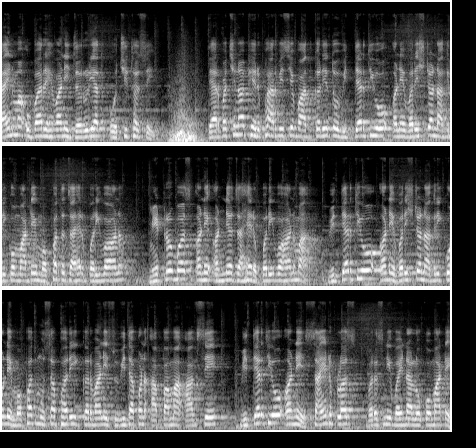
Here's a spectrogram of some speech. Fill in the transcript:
લાઇનમાં ઊભા રહેવાની જરૂરિયાત ઓછી થશે. ત્યાર પછીના ફેરફાર વિશે વાત કરીએ તો વિદ્યાર્થીઓ અને વરિષ્ઠ નાગરિકો માટે મફત જાહેર પરિવહન, મેટ્રો બસ અને અન્ય જાહેર પરિવહનમાં વિદ્યાર્થીઓ અને વરિષ્ઠ નાગરિકોને મફત મુસાફરી કરવાની સુવિધા પણ આપવામાં આવશે. વિદ્યાર્થીઓ અને સાહીઠ પ્લસ વર્ષની વયના લોકો માટે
